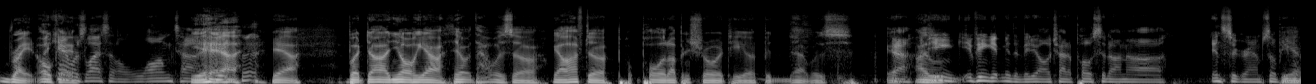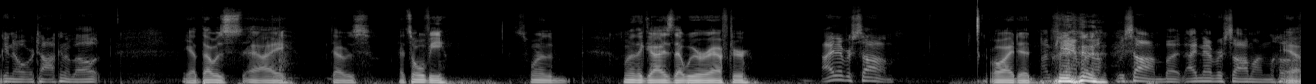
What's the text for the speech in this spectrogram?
Right. The Okay. camera's lasted a long time. Yeah. yeah. But uh, you know, yeah, that, that was uh, yeah. I'll have to p- pull it up and show it to you. But that was yeah. I, if, you can, if you can get me the video, I'll try to post it on uh, Instagram so people Yeah. can know what we're talking about. Yeah, that was I. That was that's Ovi. It's one of the one of the guys that we were after. I never saw him Oh, I did. on camera. we saw him, but I never saw him on the hoof. Yeah.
